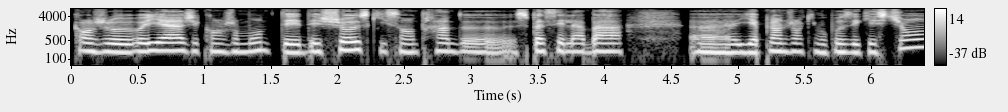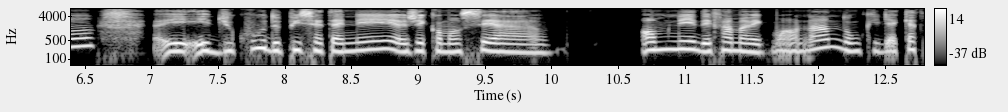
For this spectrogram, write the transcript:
quand je voyage et quand je monte des, choses qui sont en train de se passer là-bas, il y a plein de gens qui me posent des questions. Et du coup, depuis cette année, j'ai commencé à emmener des femmes avec moi en Inde. Donc, il y a quatre,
